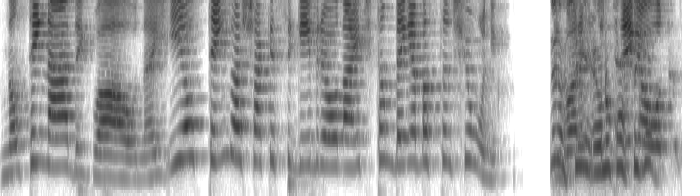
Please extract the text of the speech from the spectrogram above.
Não tem nada igual, né? E eu tendo a achar que esse Gabriel Knight também é bastante único. Não, sim, eu não consigo. outros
